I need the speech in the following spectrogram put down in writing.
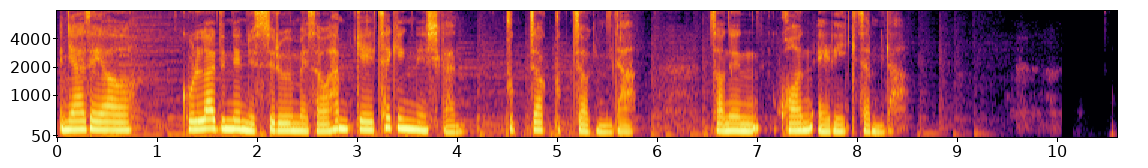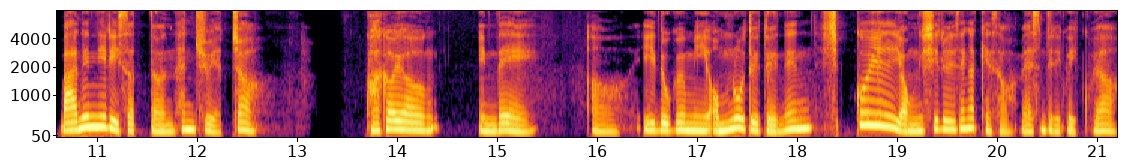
안녕하세요. 골라 듣는 뉴스룸에서 함께 책 읽는 시간 북적북적입니다. 저는 권애리 기자입니다. 많은 일이 있었던 한 주였죠. 과거형인데 어, 이 녹음이 업로드되는 19일 0시를 생각해서 말씀드리고 있고요.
